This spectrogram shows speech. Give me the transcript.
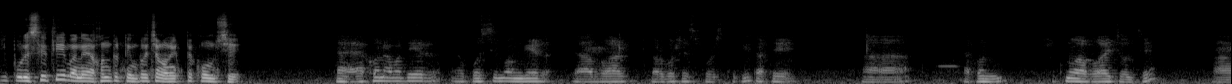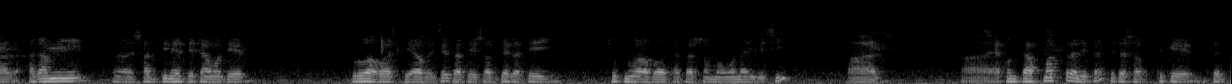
কি পরিস্থিতি? মানে এখন তো টেম্পারেচার অনেকটা কমছে। হ্যাঁ এখন আমাদের পশ্চিমবঙ্গের আবহাওয়ার সর্বশেষ পরিস্থিতি, তাতে এখন শুকনো আবহাওয়ায় চলছে। আর আগামী সাত দিনের যেটা আমাদের পূর্বাভাস দেওয়া হয়েছে, তাতে সব জায়গাতেই শুকনো আবহাওয়া থাকার সম্ভাবনাই বেশি। আর এখন তাপমাত্রা যেটা যেটা সব থেকে বিচার্য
